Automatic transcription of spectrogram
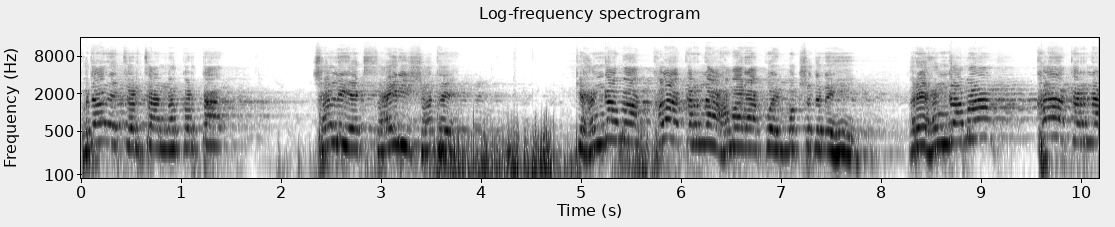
વધારે ચર્ચા ન કરતા છેલ્લી એક શાયરી સાથે कि हंगामा खड़ा करना हमारा कोई मकसद नहीं अरे हंगामा खड़ा करना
